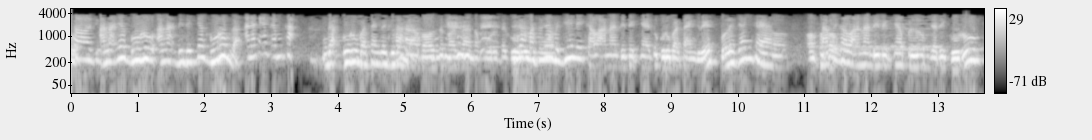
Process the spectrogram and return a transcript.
juga. Anaknya guru, anak didiknya guru nggak? Anaknya SMK. Enggak guru bahasa Inggris juga enggak. Masa anak muridnya guru. Enggak, maksudnya begini, kalau anak didiknya itu guru bahasa Inggris, boleh jengkel. Oh, Tapi kalau anak didiknya belum jadi guru,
